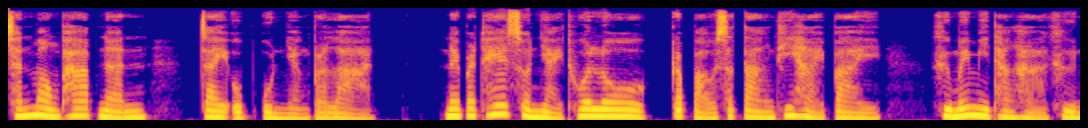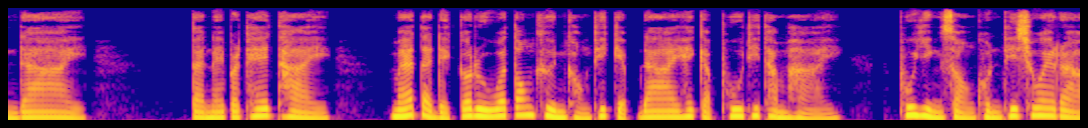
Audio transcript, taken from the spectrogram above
ฉันมองภาพนั้น ใจอบอุ่นอย่างประหลาด ในประเทศส่วนใหญ่ทั่วโลก กระเป๋าสตางค์ที่หายไป คือไม่มีทางหาคืนได้ แต่ในประเทศไทย แม้แต่เด็กก็รู้ว่าต้องคืนของที่เก็บได้ให้กับผู้ที่ทำหาย ผู้หญิงสองคนที่ช่วยเรา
